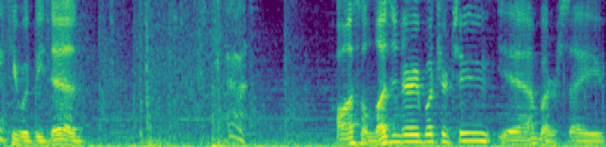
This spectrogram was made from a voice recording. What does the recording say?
Think he would be dead. Oh, that's a legendary butcher too? Yeah, I better save.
